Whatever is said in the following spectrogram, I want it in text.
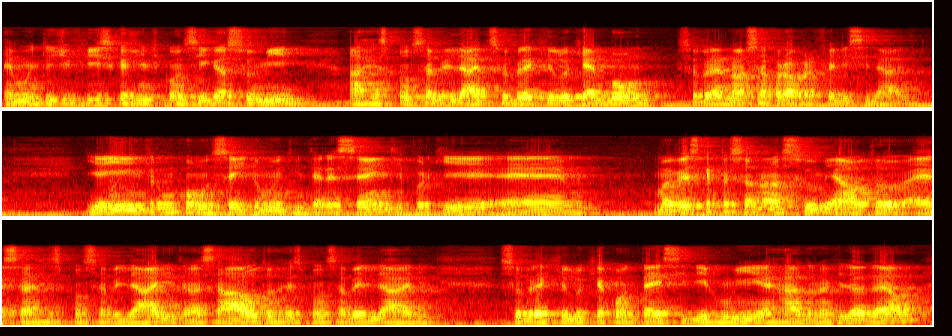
é muito difícil que a gente consiga assumir a responsabilidade sobre aquilo que é bom, sobre a nossa própria felicidade. E aí entra um conceito muito interessante, porque é, uma vez que a pessoa não assume auto, essa responsabilidade, então essa autorresponsabilidade sobre aquilo que acontece de ruim e errado na vida dela,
